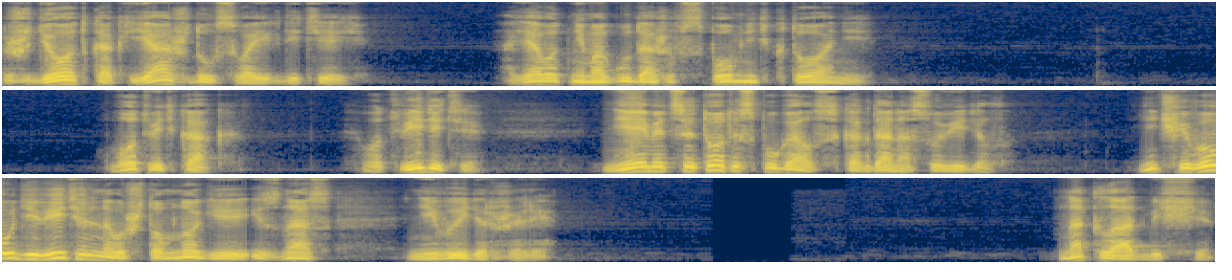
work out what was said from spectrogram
ждет, как я жду своих детей. А я вот не могу даже вспомнить, кто они. Вот ведь как. Вот видите, немец и тот испугался, когда нас увидел. Ничего удивительного, что многие из нас не выдержали. На кладбище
